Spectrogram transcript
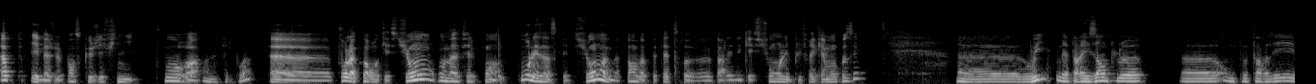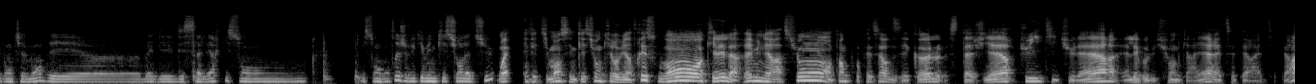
Hop, et ben je pense que j'ai fini pour, on a fait le point. Euh, pour la foire aux questions, on a fait le point pour les inscriptions, et maintenant on va peut-être euh, parler des questions les plus fréquemment posées. Euh, oui, mais par exemple, on peut parler éventuellement des, bah, des, salaires qui sont qui sont rencontrés. J'ai vu qu'il y avait une question là-dessus. Oui, effectivement, c'est une question qui revient très souvent. Quelle est la rémunération en tant que professeur des écoles, stagiaire, puis titulaire, l'évolution de carrière, etc. etc.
